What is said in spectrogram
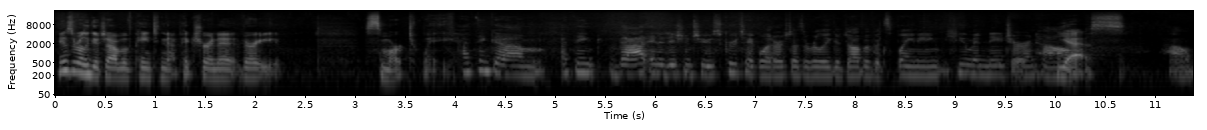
He does a really good job of painting that picture in a very smart way. I think um, I think that in addition to Screwtape Letters does a really good job of explaining human nature and how yes. how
